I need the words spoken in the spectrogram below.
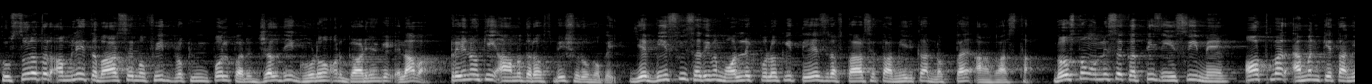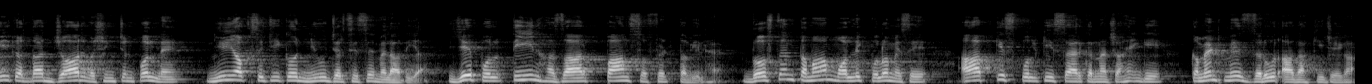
खूबसूरत और अमली एतबार से मुफीद ब्रुकलिन पुल पर जल्दी घोड़ों और गाड़ियों के अलावा ट्रेनों की आमद रफ्त भी शुरू हो गई। ये बीसवीं सदी में मौलिक पुलों की तेज रफ्तार से तामीर का नुकता आगाज़ था। दोस्तों, उन्नीस सौ इकतीस ईस्वी में ऑथमर अमन के तामीर करदा जॉर्ज वाशिंगटन पुल ने न्यूयॉर्क सिटी को न्यू जर्सी से मिला दिया। ये पुल तीन हज़ार पाँच सौ फीट तवील है। दोस्तों, इन तमाम मौलिक पुलों में से आप किस पुल की सैर करना चाहेंगे कमेंट में ज़रूर आगाह कीजिएगा।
